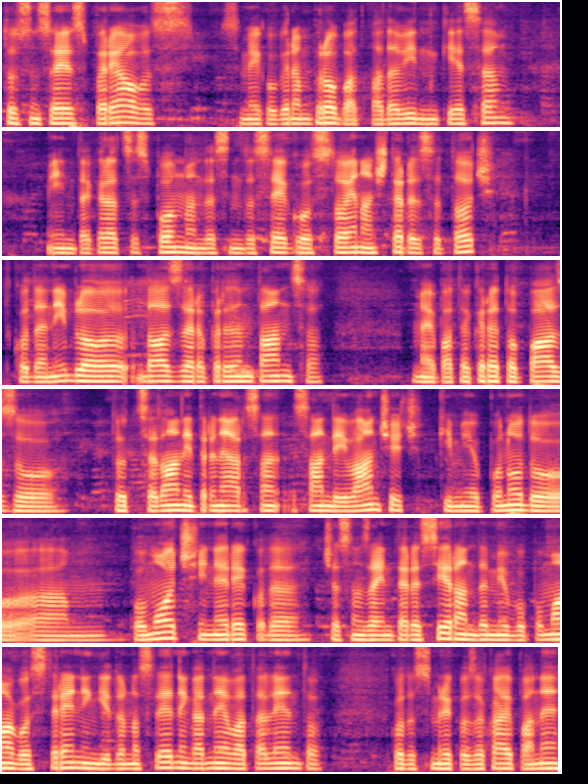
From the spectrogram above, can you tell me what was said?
To sem se jaz prijavil, sem rekel, grem probat, pa da vidim, kje sem. In takrat se spomnim, da sem dosegel 141 točk, tako da ni bilo dovolj za reprezentanco. Me je pa takrat opazil tudi sedajni trener Sandy Ivančič, ki mi je ponudil um, pomoč in je rekel, da če sem zainteresiran, da mi bo pomagal s treningi do naslednjega dneva talento. Tako da sem rekel, zakaj pa ne.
